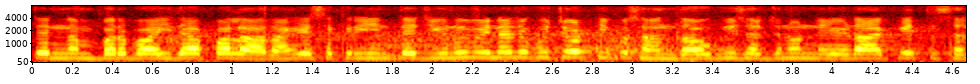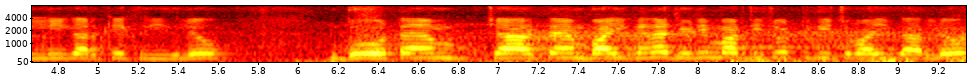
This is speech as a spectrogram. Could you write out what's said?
ਤੇ ਨੰਬਰ ਬਾਈ ਦਾ ਆਪਾਂ ਲਾ ਦਾਂਗੇ ਸਕਰੀਨ ਤੇ। ਜਿਹਨੂੰ ਵੀ ਇਹਨਾਂ 'ਚੋਂ ਕੋਈ ਝੋਟੀ ਪਸੰਦ ਆਊਗੀ ਸੱਜਣੋ ਨੇੜ ਆ ਕੇ ਤਸੱਲੀ ਕਰਕੇ ਖਰੀਦ ਲਿਓ। ਦੋ ਟਾਈਮ ਚਾਰ ਟਾਈਮ ਬਾਈ ਕਹਿੰਦਾ ਜਿਹੜੀ ਮਰਜ਼ੀ ਝੋਟੀ ਦੀ ਚਵਾਈ ਕਰ ਲਿਓ।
